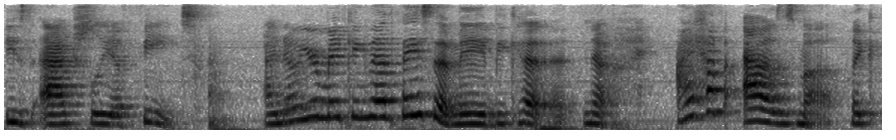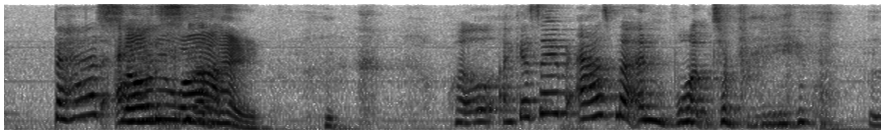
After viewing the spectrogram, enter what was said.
is actually a feat. I know you're making that face at me because no, I have asthma, like bad So asthma. do I. Well, I guess I have asthma and want to breathe.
